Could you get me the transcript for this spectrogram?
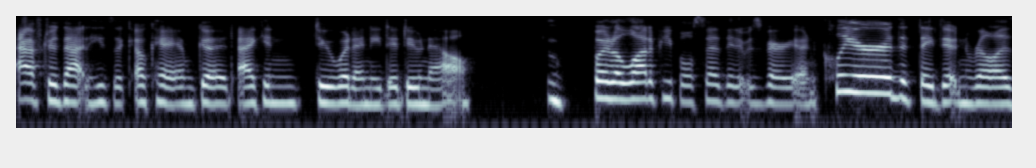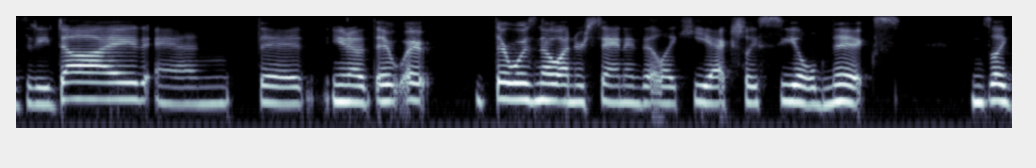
after that he's like okay i'm good. I can do what i need to do now but a lot of people said that it was very unclear that they didn't realize that he died and that you know there, there was no understanding that like he actually sealed Nyx. It's like,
